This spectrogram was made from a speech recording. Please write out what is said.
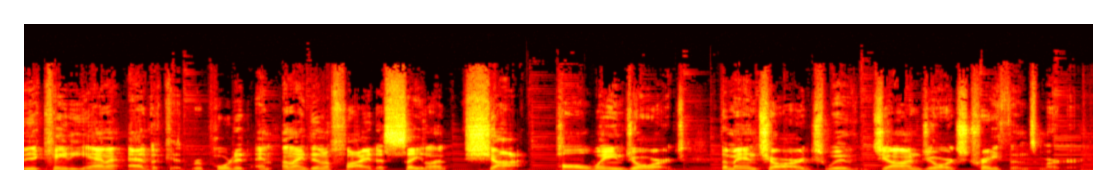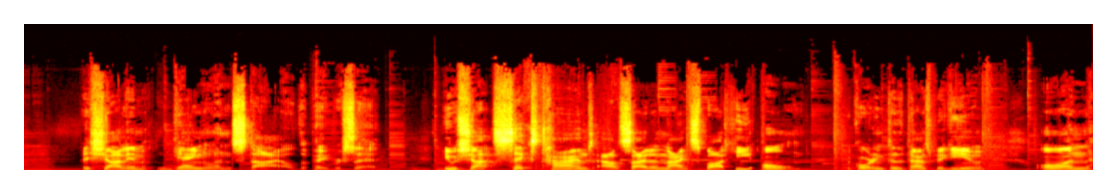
the Acadiana Advocate reported an unidentified assailant shot Paul Wayne George, the man charged with John George Trathan's murder. They shot him gangland style, the paper said. He was shot six times outside a night spot he owned, according to the Times Picayune, on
